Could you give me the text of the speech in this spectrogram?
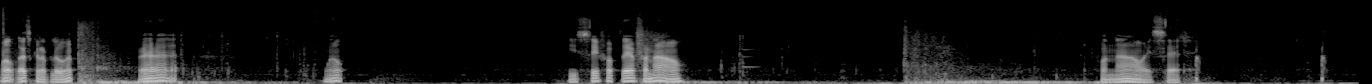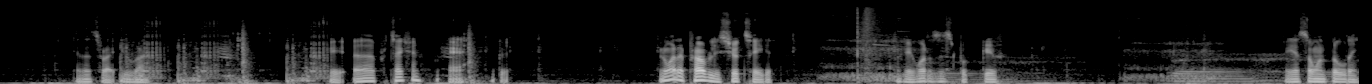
Well, that's gonna blow up. Uh, well, he's safe up there for now. For now, I said. Yeah, that's right, you run. Okay, uh, protection? Yeah, good. You know what, I probably should take it. Okay, what does this book give? I hear someone building.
